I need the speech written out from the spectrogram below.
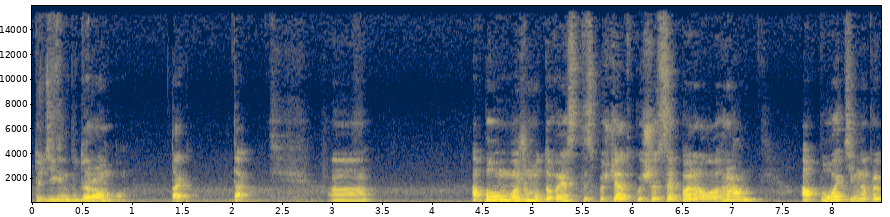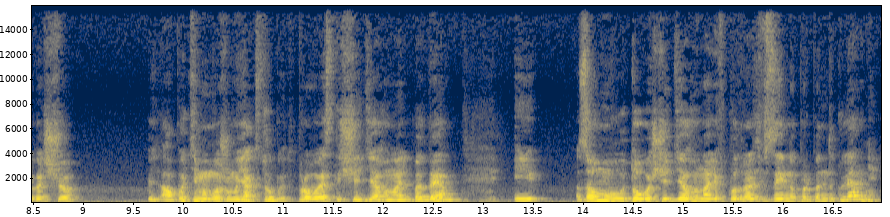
тоді він буде ромбом. Так? Так. А, або ми можемо довести спочатку, що це паралограм, а потім, наприклад, що. А потім ми можемо як зробити? Провести ще діагональ BD, і за умовою того, що діагоналі в квадраті взаємно перпендикулярні,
